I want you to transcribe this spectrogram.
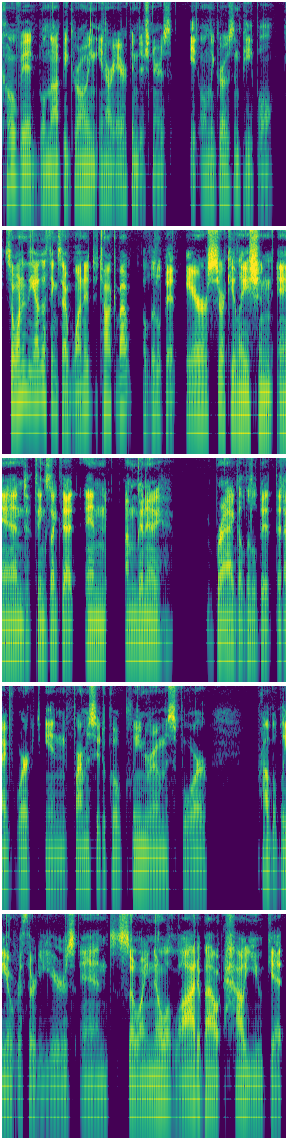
COVID will not be growing in our air conditioners. It only grows in people. So, one of the other things I wanted to talk about a little bit air circulation and things like that. And I'm going to brag a little bit that I've worked in pharmaceutical clean rooms for probably over 30 years. And so I know a lot about how you get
